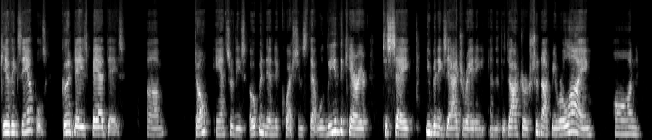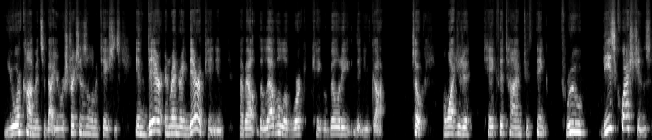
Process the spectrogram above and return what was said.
give examples, good days, bad days. Um, don't answer these open ended questions that will lead the carrier to say you've been exaggerating and that the doctor should not be relying on your comments about your restrictions and limitations in their in rendering their opinion about the level of work capability that you've got. So I want you to take the time to think through these questions,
